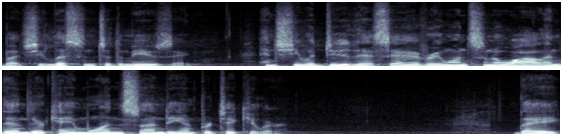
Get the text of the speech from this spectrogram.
but she listened to the music. And she would do this every once in a while. And then there came one Sunday in particular. They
